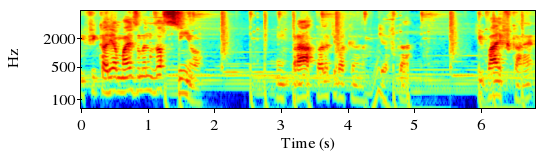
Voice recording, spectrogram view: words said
e ficaria mais ou menos assim, ó. Um prato, olha que bacana que ia ficar. Que vai ficar, né?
